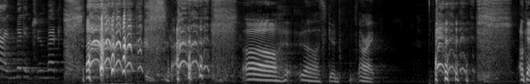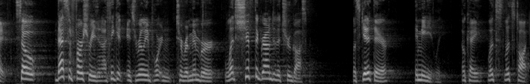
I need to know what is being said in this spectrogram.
I admitted too much. oh, oh, that's good. All right. okay, so that's the first reason. I think it, it's really important to remember let's shift the ground to the true gospel. Let's get it there immediately. Okay, let's, let's talk.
